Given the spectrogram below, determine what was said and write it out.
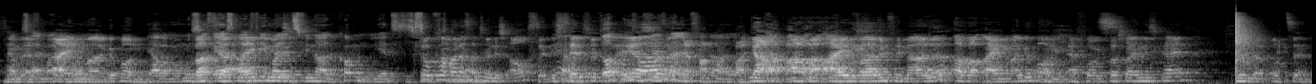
sie haben es erst einmal, gewonnen. Ja, aber man muss Was auch erst ja mal eigentlich- viermal ins Finale kommen. Jetzt So kann man das natürlich auch sehen. Ich Ja, selbst würde Dortmund eher so einmal sagen, im ja, Finale. Ja, Ja, aber, aber- einmal im Finale, aber einmal gewonnen. Erfolgswahrscheinlichkeit 100 Prozent.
